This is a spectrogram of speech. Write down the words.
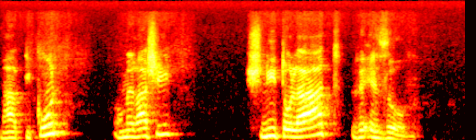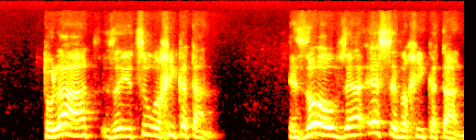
מה התיקון? אומר רש"י, שני תולעת ואזוב. תולעת זה יצור הכי קטן. אזוב זה העשב הכי קטן.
